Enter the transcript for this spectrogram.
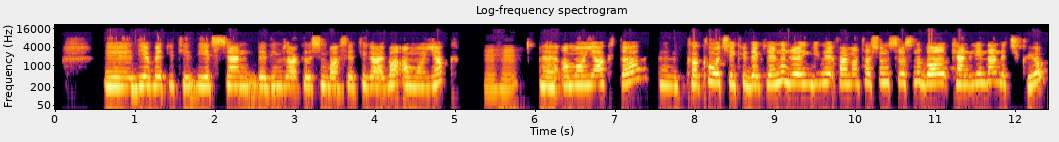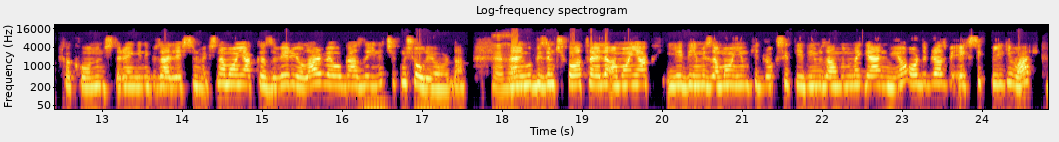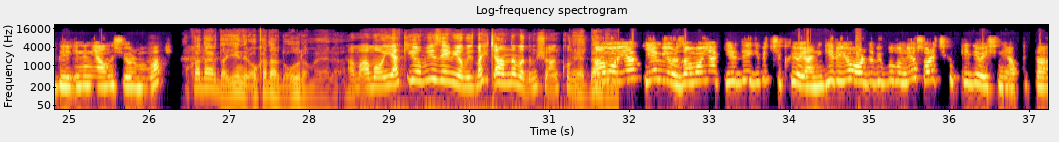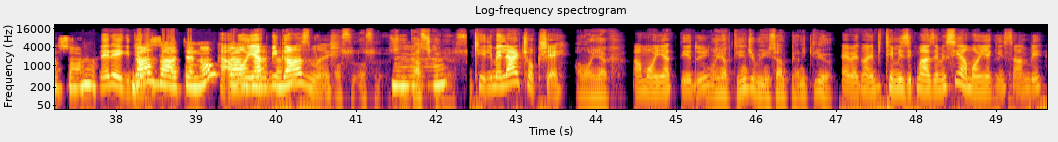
e, diyabetli di- diyetisyen dediğimiz arkadaşın bahsettiği galiba amonyak. Hı hı. E, amonyak da e, kakao çekirdeklerinin rengini fermentasyonu sırasında doğal kendiliğinden de çıkıyor. Kakaonun işte rengini güzelleştirmek için amonyak gazı veriyorlar ve o gaz da yine çıkmış oluyor oradan. Hı hı. Yani bu bizim çikolatayla amonyak yediğimiz, amonyum hidroksit yediğimiz anlamına gelmiyor. Orada biraz bir eksik bilgi var. Bilginin yanlış yorumu var. O kadar da yenir. O kadar da olur ama yani. Ama amonyak yiyor muyuz yemiyor muyuz? Ben hiç anlamadım şu an konuş. Evet ben de. Amonyak yemiyoruz. Amonyak girdiği gibi çıkıyor. Yani giriyor, orada bir bulunuyor, sonra çıkıp gidiyor işini yaptıktan sonra. Nereye gidiyor? Gaz zaten o. Ha, Gaz amonyak bir zaten o. gazmış. O su, o su, şey, Hı. gaz çıkarıyoruz. Kelimeler çok şey. Amonyak. Amonyak diye duyunca. Amonyak deyince bir insan panikliyor. Evet hani bir temizlik malzemesi ya amonyak Evet, insan evet. bir.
